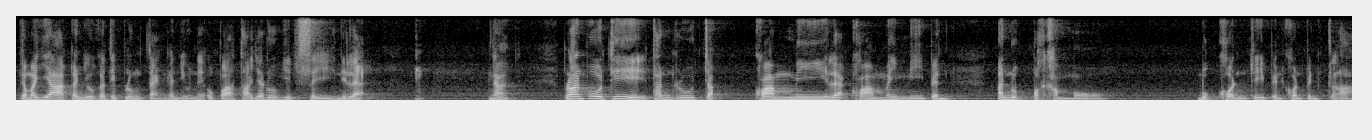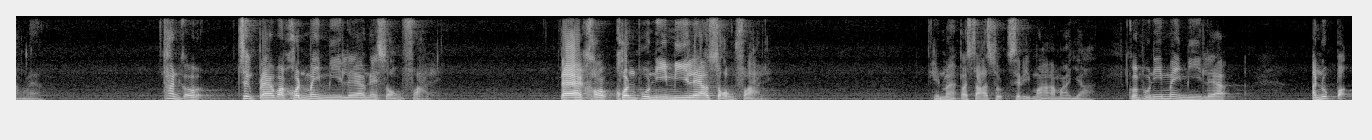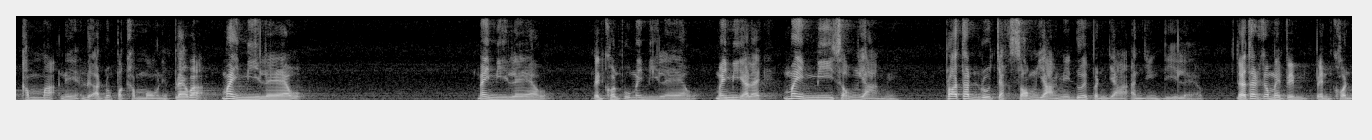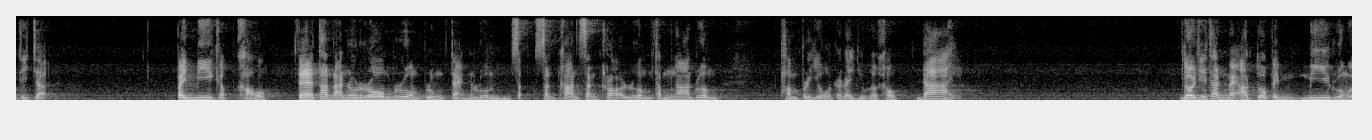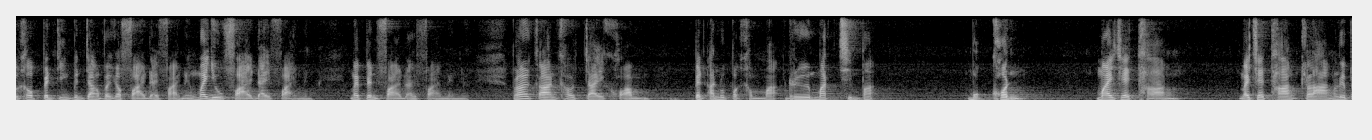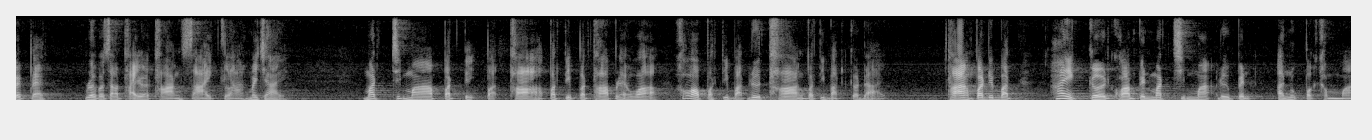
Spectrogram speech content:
จะมายากกันอยู่กับที่ปรุงแต่งกันอยู่ในอุปาทายรูปยี่สี่นี่แหละนะเพราะฉะนั้นผู้ที่ท่านรู้จักความมีและความไม่มีเป็นอนุปคัมโม บุคคลที่เป็นคนเป็นกลางแล้ว ท่านก็ซึ่งแปลว่าคนไม่มีแล้วในสองฝ่าย แต่คนผู้นี้มีแล้วสองฝ่าย เห็นไหมภาษาสุสิริมหามายา คนผู้นี้ไม่มีแล้ว อนุปคัมมะเนี่ยหรืออนุปคัมโมเนี่ยแปลว่า ไม่มีแล้ว ไม่มีแล้ว เป็นคนผู้ไม่มีแล้ว ไม่มีอะไร ไม่มีสองอย่างนี้ ราะท่านรู้จักสองอย่างนี้ด้วยปัญญาอันยิ่งดีแล้ว แล้วท่านก็ไม่เป็นเป็นคนที่จะไปมีกับเขา แต่ท่านอนุโลมร่วมปรุงแต่งร่วมสสังขารสังเคราะห์ร่วมทำงานร่วมทำประโยชน์อะไรอยู่กับเขาได้ โดยที่ท่านไม่เอาตัวไปมีร่วมกับเขาเป็นจริงเป็นจังไปกับฝ่ายใดฝ่ายหนึ่ง ไม่อยู่ฝ่ายใดฝ่ายหนึ่ง ไม่เป็นฝ่ายใดฝ่ายหนึ่งเพราะการเข้าใจความ เป็นอนุปคมมะหรือมัชชิมะ บุคคล ไม่ใช่ทาง ไม่ใช่ทางกลางหรือไปแปลด้วยภาษาไทยว่าทางสายกลางไม่ใช่ มัชชิมาปฏิปทา ปฏิปทาแปลว่า ข้อปฏิบัติหรือทางปฏิบัติก็ได้ ทางปฏิบัติให้เกิดความเป็นมัชชิมะ หรือเป็นอนุปคัมมะ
